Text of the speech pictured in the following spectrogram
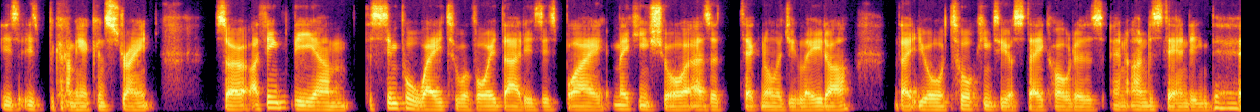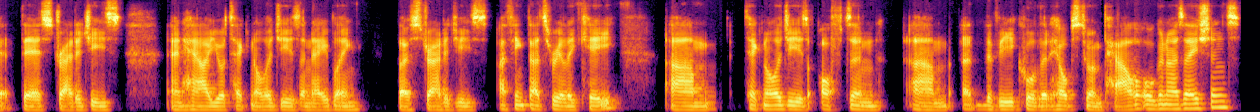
is is becoming a constraint so I think the um, the simple way to avoid that is is by making sure as a technology leader that you're talking to your stakeholders and understanding their their strategies and how your technology is enabling those strategies. I think that's really key. Um, technology is often um, the vehicle that helps to empower organizations.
